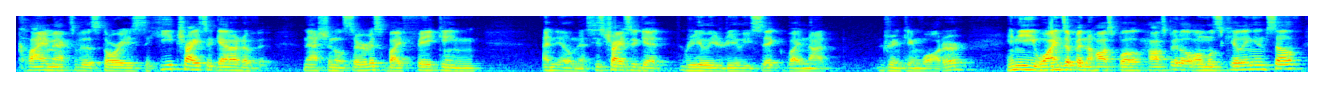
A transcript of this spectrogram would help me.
climax of the story is he tries to get out of national service by faking an illness. He tries to get really really sick by not drinking water. And he winds up in the hospital, hospital almost killing himself.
